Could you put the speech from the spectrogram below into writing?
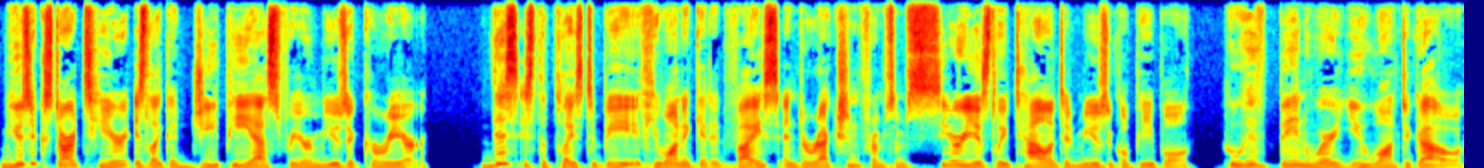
Music Starts Here is like a GPS for your music career. This is the place to be if you want to get advice and direction from some seriously talented musical people who have been where you want to go.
